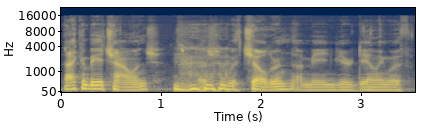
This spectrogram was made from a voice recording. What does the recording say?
that can be a challenge, with children. I mean, you're dealing with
